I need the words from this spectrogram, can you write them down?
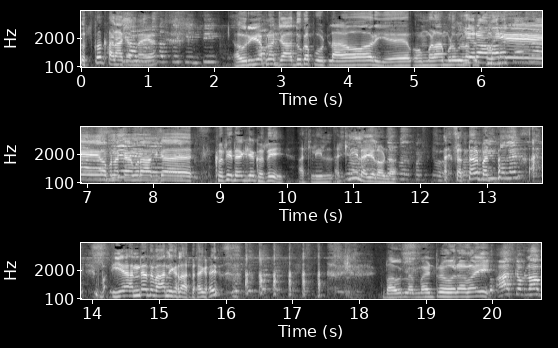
उसको खड़ा करना है और ये अपना जादू का पुतला है और ये उमड़ा मुड़ुम ये अपना कैमरा आज का है। खुशी देखिए खुशी। अश्लील अश्लील है ये लौंडा। सत्तर पचपन ये अंदर से बाहर निकल आता है गाइस बहुत लंबा इंट्रो हो रहा है भाई। तो आज का व्लॉग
